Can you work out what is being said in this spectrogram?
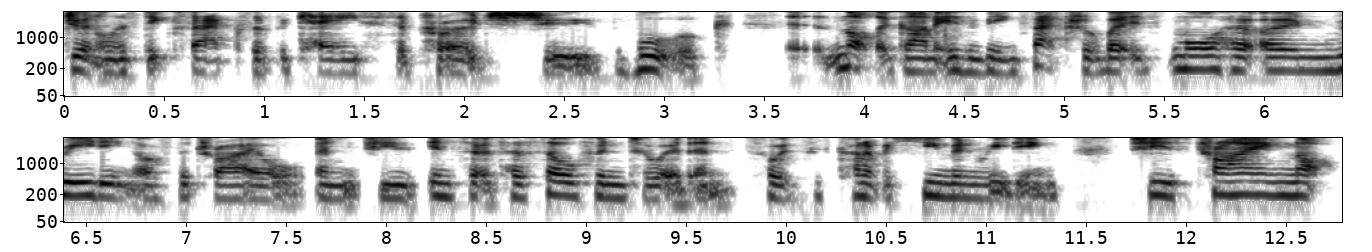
journalistic facts of the case approach to the book. Not that Garner isn't being factual, but it's more her own reading of the trial and she inserts herself into it. And so it's kind of a human reading. She's trying not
